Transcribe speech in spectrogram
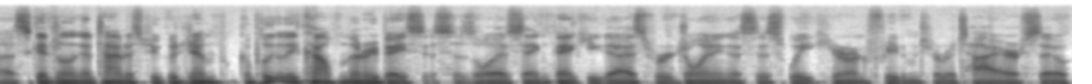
uh, scheduling a time to speak with Jim, completely complimentary basis. As always, saying thank you guys for joining us this week here on Freedom to Retire. So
